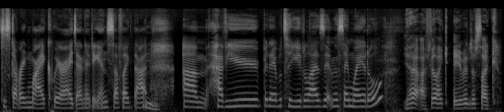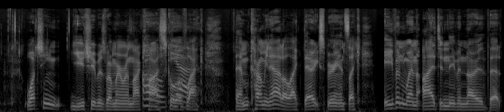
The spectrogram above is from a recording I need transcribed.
discovering my queer identity and stuff like that. Um, have you been able to utilize it in the same way at all? Yeah, I feel like even just like watching YouTubers when we were in like high Oh, school yeah. of like them coming out or like their experience, like even when I didn't even know that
